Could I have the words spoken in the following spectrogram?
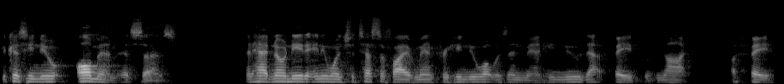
because he knew all men, it says, and had no need that anyone should testify of man, for he knew what was in man. He knew that faith was not a faith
